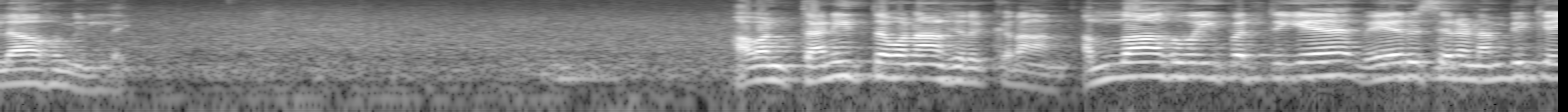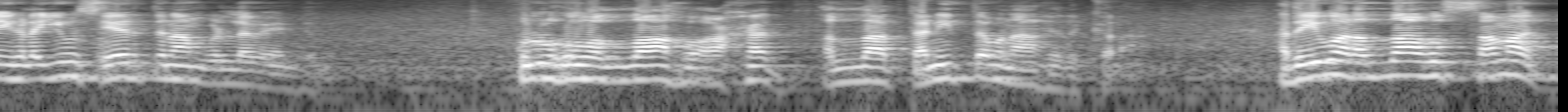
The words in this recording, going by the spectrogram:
இலாகும் இல்லை. அவன் தனித்தவனாக இருக்கிறான். அல்லாஹுவை பற்றிய வேறு சில நம்பிக்கைகளையும் சேர்த்து நாம் கொள்ள வேண்டும். குல்ஹு அல்லாஹு அஹத். அல்லாஹ் தனித்தவனாக இருக்கிறான். அதேபோல் அல்லாஹு சமத்.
